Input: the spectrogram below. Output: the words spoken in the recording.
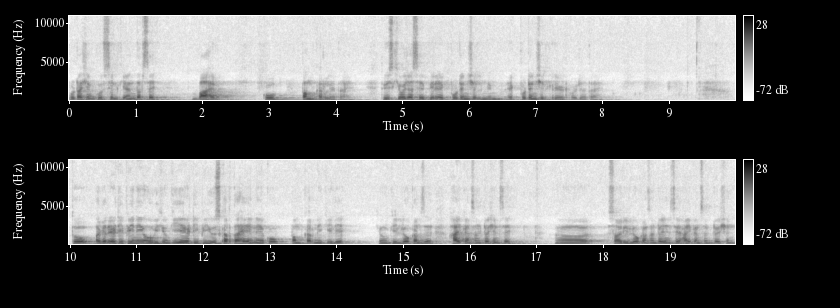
पोटाशियम को सेल के अंदर से बाहर को पंप कर लेता है। तो इसकी वजह से फिर एक पोटेंशियल एक पोटेंशियल क्रिएट हो जाता है। तो अगर एटीपी नहीं होगी, क्योंकि ये एटीपी यूज़ करता है एन को पंप करने के लिए, क्योंकि लो कंस हाई कंसनट्रेशन से सॉरी लो कंसनट्रेशन से हाई कंसनट्रेशन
